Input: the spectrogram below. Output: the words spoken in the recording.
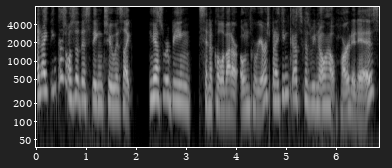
and i think there's also this thing too is like yes we're being cynical about our own careers but i think that's because we know how hard it is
